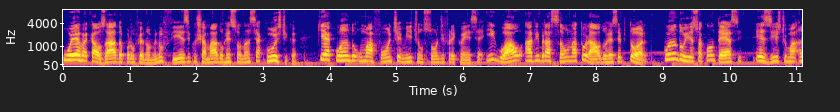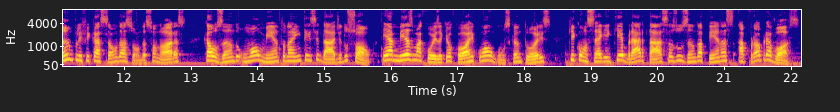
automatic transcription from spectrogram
O erro é causado por um fenômeno físico chamado ressonância acústica, que é quando uma fonte emite um som de frequência igual à vibração natural do receptor. Quando isso acontece, existe uma amplificação das ondas sonoras, causando um aumento na intensidade do som. É a mesma coisa que ocorre com alguns cantores que conseguem quebrar taças usando apenas a própria voz.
